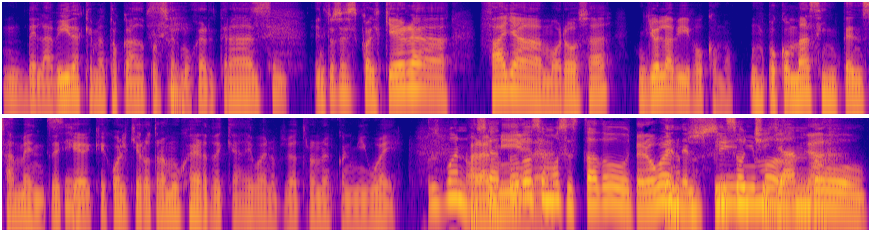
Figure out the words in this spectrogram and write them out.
de la vida que me ha tocado por ser mujer trans. sí. Entonces, cualquier falla amorosa, yo la vivo como un poco más intensamente Sí. que, que cualquier otra mujer de que, ay, bueno, pues ya troné con mi güey. Pues bueno, Para o sea, todos era- hemos estado Pero bueno, en el pues piso sí, modo, chillando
